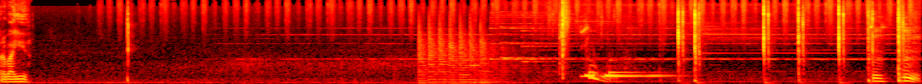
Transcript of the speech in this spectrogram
What about you? Mm.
